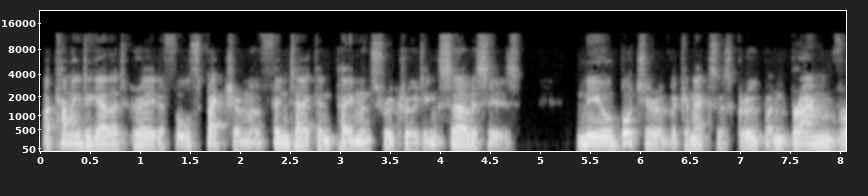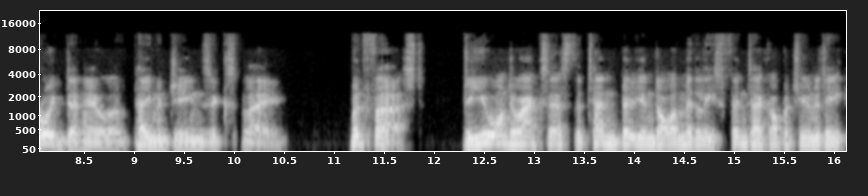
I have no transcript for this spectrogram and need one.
are coming together to create a full spectrum of fintech and payments recruiting services. Neill Butcher of the Conexus Group and Bram Vreugdenhil of Payment Genes explain. But first, do you want to access the $10 billion Middle East fintech opportunity?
